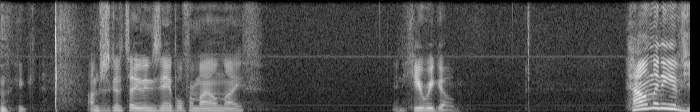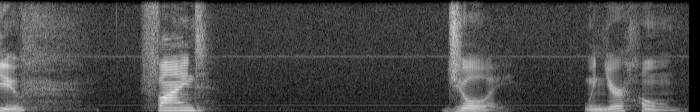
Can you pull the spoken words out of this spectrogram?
I'm just going to tell you an example from my own life. And here we go. How many of you find joy when your home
